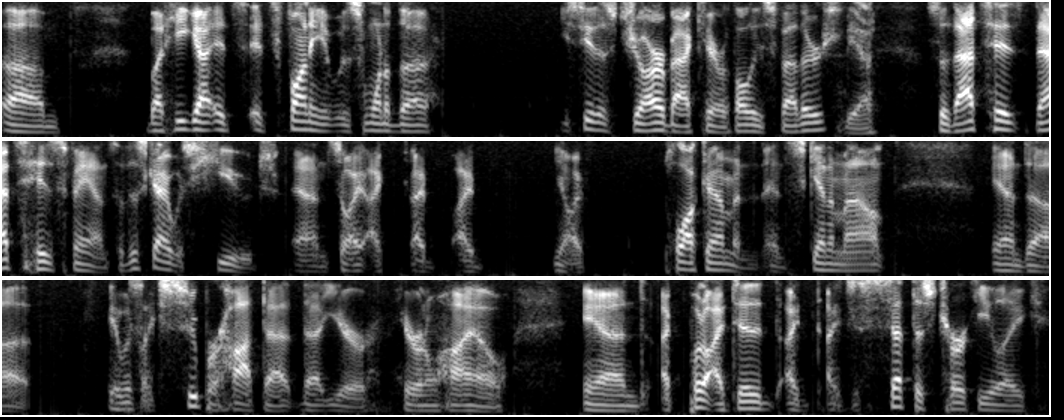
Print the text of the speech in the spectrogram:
Um but he got it's it's funny. It was one of the you see this jar back here with all these feathers. yeah. So that's his that's his fan. So this guy was huge, and so I I I, I you know I pluck him and, and skin him out, and uh, it was like super hot that that year here in Ohio, and I put I did I I just set this turkey like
